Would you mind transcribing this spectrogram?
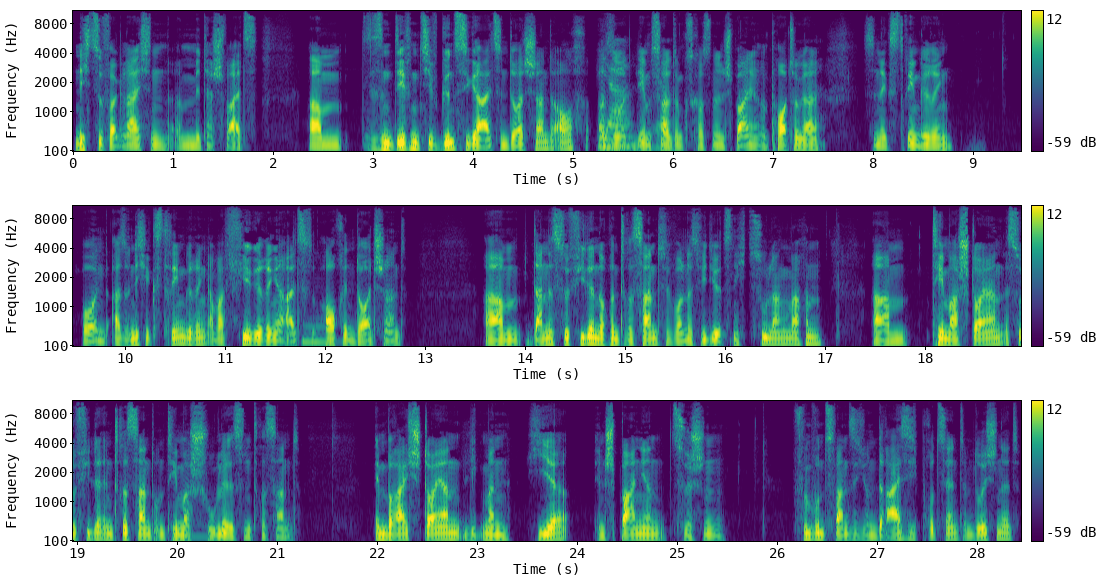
nicht zu vergleichen ähm, mit der Schweiz. Ähm, sie sind definitiv günstiger als in Deutschland auch. Also Ja, die Lebenshaltungskosten in Spanien und Portugal Ja. sind extrem gering. Und also nicht extrem gering, aber viel geringer als Mhm. auch in Deutschland. Ähm, dann ist für viele noch interessant, wir wollen das Video jetzt nicht zu lang machen. Ähm, Thema Steuern ist für viele interessant und Thema Schule ist interessant. Im Bereich Steuern liegt man hier in Spanien zwischen 25 und 30 Prozent im Durchschnitt.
